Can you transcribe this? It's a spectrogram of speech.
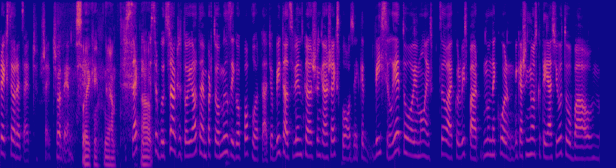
prieks tev redzēt šeit šodien. Sveiki, jā. Seki, uh, es varbūt sākšu ar to jautājumu par to milzīgo popularitāti, jo bija tāds vienkārši, vienkārši eksplozija, kad visi lietoja, man liekas, cilvēki, kur vispār, nu, neko, vienkārši noskatījās YouTube un,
